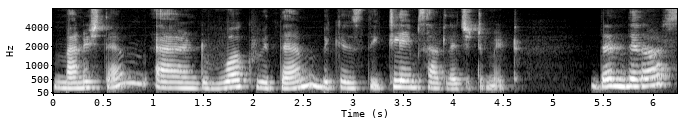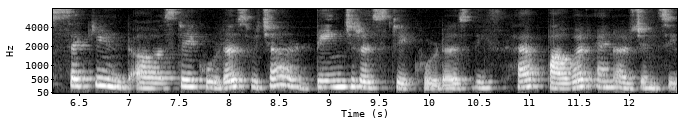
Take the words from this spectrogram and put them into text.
manage them and work with them because the claims are legitimate. Then there are second uh, stakeholders which are dangerous stakeholders. These have power and urgency.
